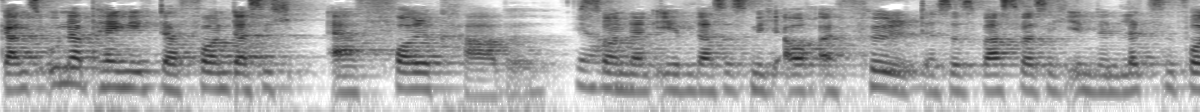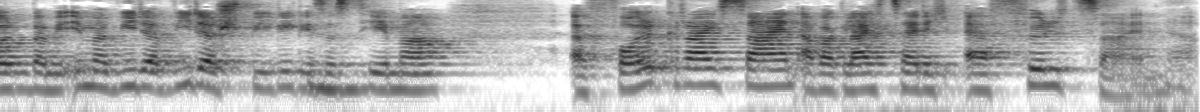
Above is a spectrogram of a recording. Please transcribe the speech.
ganz unabhängig davon, dass ich Erfolg habe, ja. sondern eben, dass es mich auch erfüllt. Das ist was, was ich in den letzten Folgen bei mir immer wieder widerspiegelt, dieses mhm. Thema erfolgreich sein, aber gleichzeitig erfüllt sein. Ja.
